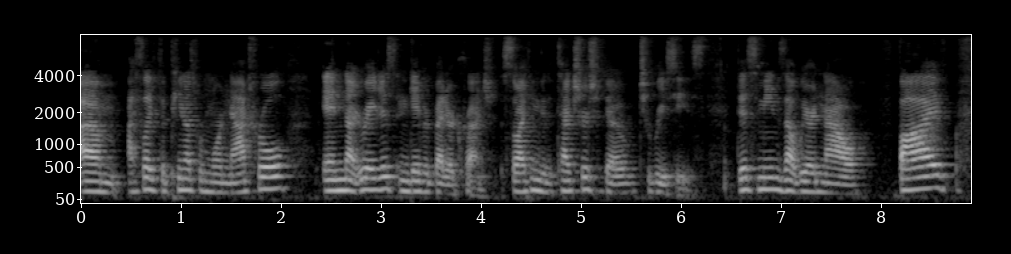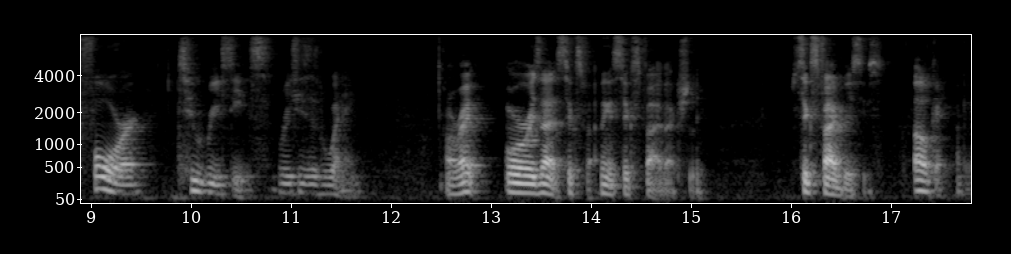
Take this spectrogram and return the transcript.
Um, I feel like the peanuts were more natural and nutrageous and gave it better crunch. So I think the texture should go to Reese's. This means that we are now five four to Reese's. Reese's is winning. All right. Or is that six? Five? I think it's six five actually. Six five Reese's. Oh, okay. Okay.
